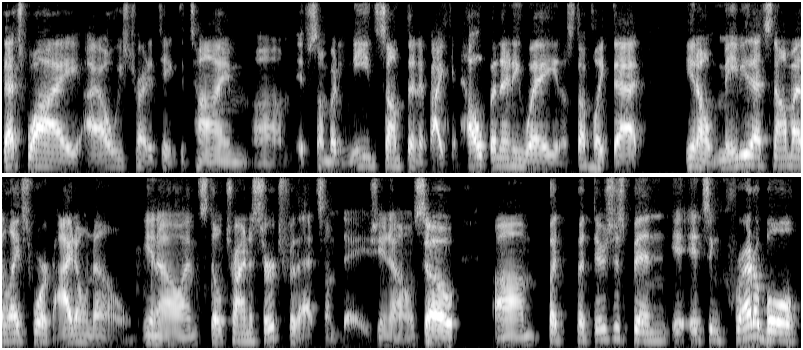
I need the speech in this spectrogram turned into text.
that's why I always try to take the time. Um, if somebody needs something, if I can help in any way, you know, stuff like that you know, maybe that's not my life's work. I don't know. You know, I'm still trying to search for that some days, you know. So, um, but but there's just been it, it's incredible,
